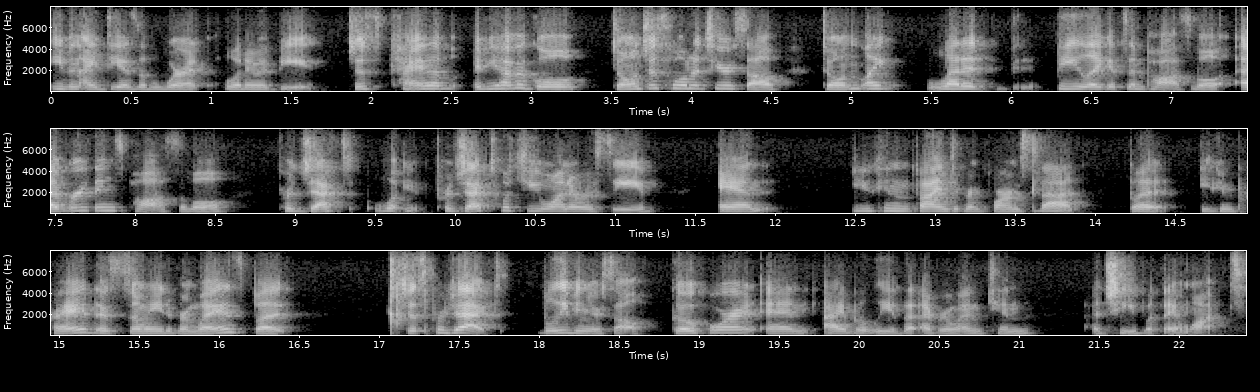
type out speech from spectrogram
even ideas of where it what it would be. Just kind of if you have a goal don't just hold it to yourself. Don't like let it be like it's impossible. Everything's possible. Project what project what you want to receive and you can find different forms of that but you can pray there's so many different ways but just project believe in yourself go for it and i believe that everyone can achieve what they want.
